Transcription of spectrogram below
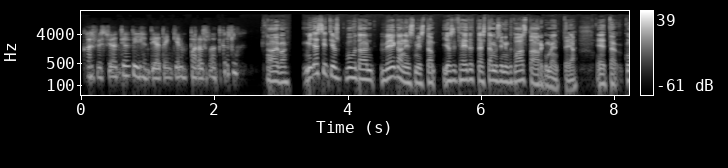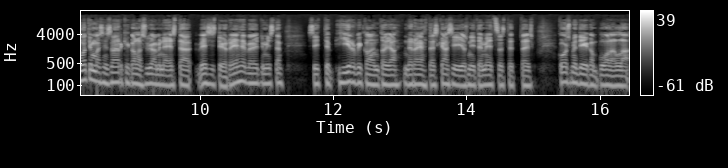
kasvissyönti on siihen tietenkin paras ratkaisu. Aivan. Mitä sitten, jos puhutaan veganismista ja sitten heitettäisiin tämmöisiä niin vasta-argumentteja, että kotimaisen särkikalan syöminen estää vesistöjen rehevöitymistä, sitten hirvikantoja, ne räjähtäisi käsiin, jos niitä metsästettäisiin. Kosmetiikan puolella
